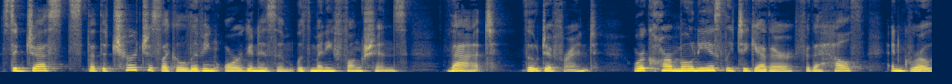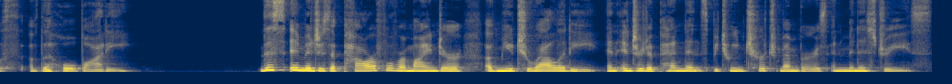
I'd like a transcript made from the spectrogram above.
suggests that the church is like a living organism with many functions that, though different, work harmoniously together for the health and growth of the whole body. This image is a powerful reminder of mutuality and interdependence between church members and ministries.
